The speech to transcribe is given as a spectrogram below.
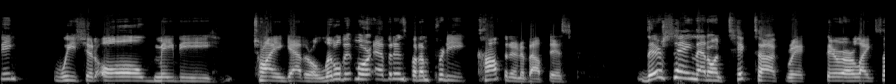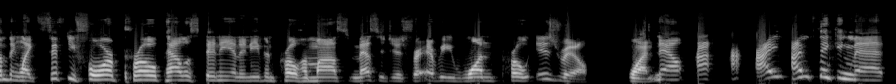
think we should all maybe try and gather a little bit more evidence, but I'm pretty confident about this. they're saying that on TikTok, Rick, there are like something like 54 pro Palestinian and even pro Hamas messages for every one pro Israel one. Now, I, I, I'm thinking that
